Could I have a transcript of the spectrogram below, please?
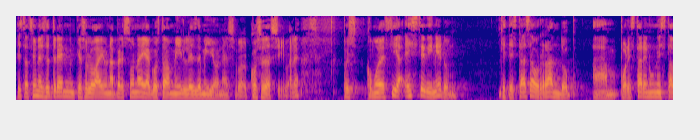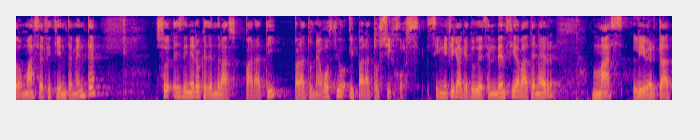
estaciones de tren que solo hay una persona y ha costado miles de millones, cosas así, ¿vale? Pues como decía, este dinero que te estás ahorrando por estar en un estado más eficientemente, es dinero que tendrás para ti, para tu negocio y para tus hijos. Significa que tu descendencia va a tener más libertad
